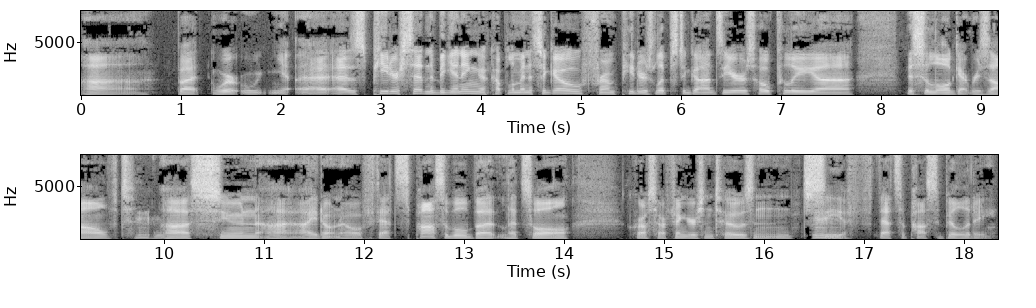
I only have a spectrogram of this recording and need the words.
But we're we, uh, as Peter said in the beginning a couple of minutes ago, from Peter's lips to God's ears. Hopefully, uh, this will all get resolved Mhm. uh, soon. I, I don't know if that's possible, but let's all cross our fingers and toes and see if that's a possibility.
